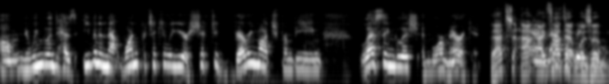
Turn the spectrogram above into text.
Um, New England has, even in that one particular year, shifted very much from being less English and more American. That's I, I that's thought that was a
